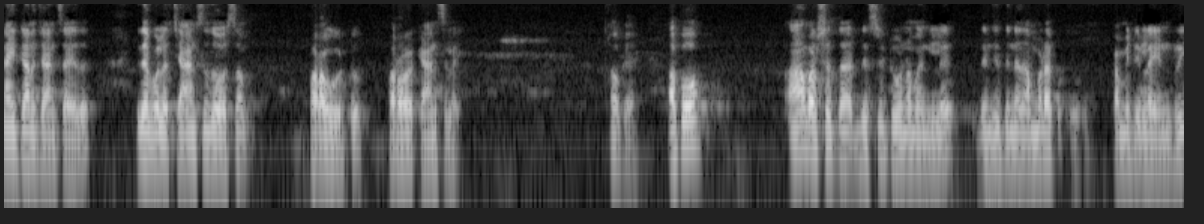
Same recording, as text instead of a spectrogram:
നൈറ്റാണ് ചാൻസ് ആയത്. ഇതേപോലെ ചാൻസ് ദിവസം പറവ് കിട്ടു പറവ ക്യാൻസലായി ഓക്കെ. അപ്പോൾ ആ വർഷത്തെ ഡിസ്ട്രിക്ട് ടൂർണമെന്റിൽ രഞ്ജിത്തിന്റെ നമ്മുടെ കമ്മിറ്റിയിലുള്ള എൻട്രി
